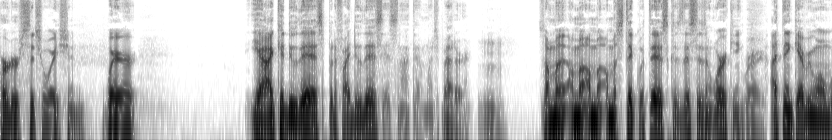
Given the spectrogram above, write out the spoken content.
Huerter situation where yeah, I could do this, but if I do this, it's not that much better. Mm. So I'm gonna, I'm gonna, I'm gonna, I'm gonna stick with this because this isn't working. Right. I think everyone.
